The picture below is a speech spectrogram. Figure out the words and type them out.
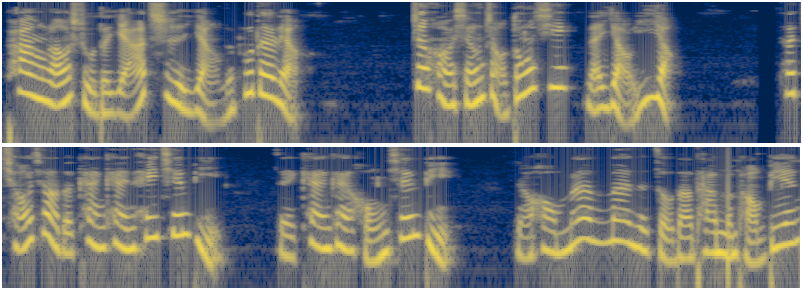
胖老鼠的牙齿痒得不得了，正好想找东西来咬一咬。他悄悄的看看黑铅笔，再看看红铅笔，然后慢慢的走到他们旁边。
